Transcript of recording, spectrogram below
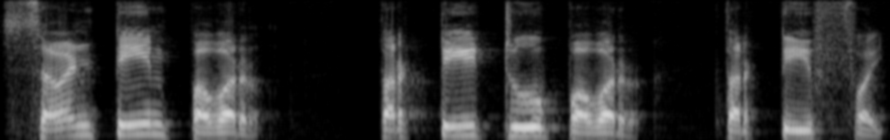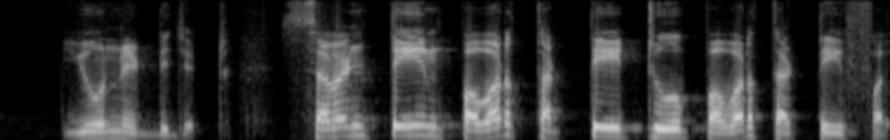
17 power 32 power 35 unit digit. 17 power 32 power 35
